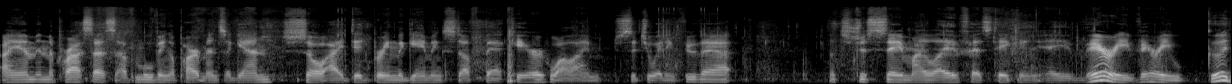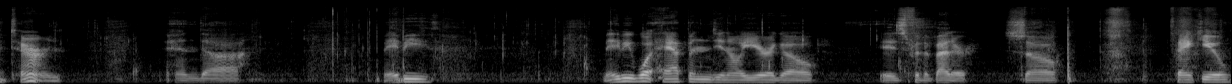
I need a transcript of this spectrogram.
I am in the process of moving apartments again, so I did bring the gaming stuff back here while I'm situating through that. Let's just say my life has taken a very, very good turn. And, uh, maybe, maybe what happened, you know, a year ago is for the better. So, thank you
